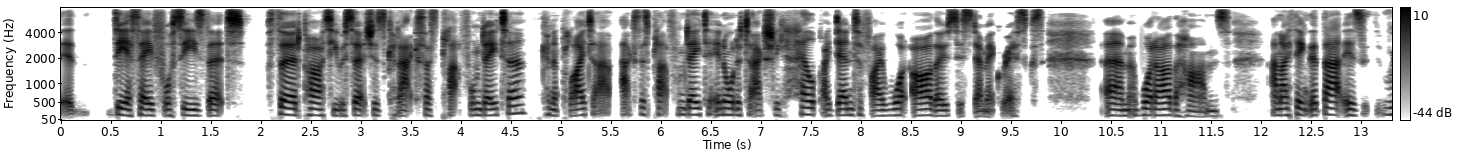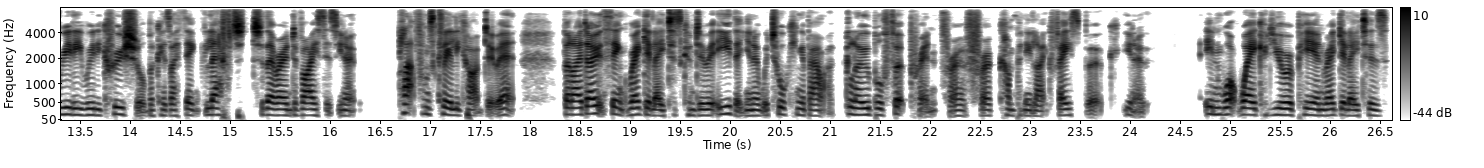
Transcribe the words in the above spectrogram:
the DSA foresees that third party researchers can access platform data, can apply to access platform data in order to actually help identify what are those systemic risks um, and what are the harms. And I think that that is really, really crucial because I think left to their own devices, you know, platforms clearly can't do it, but I don't think regulators can do it either. You know, we're talking about a global footprint for, for a company like Facebook. You know, in what way could European regulators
